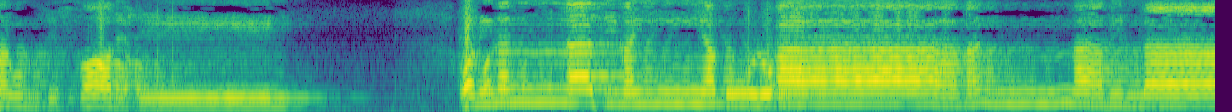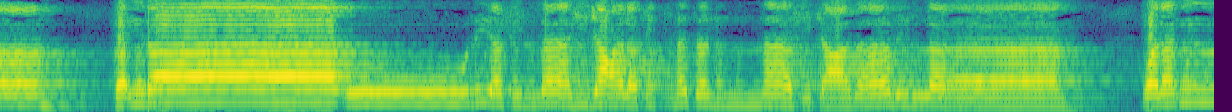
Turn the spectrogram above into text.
لندخلنهم في الصالحين ومن الناس من يقول آمنا بالله فإذا أوذي في الله جعل فتنة الناس كعذاب الله ولئن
